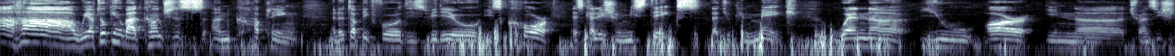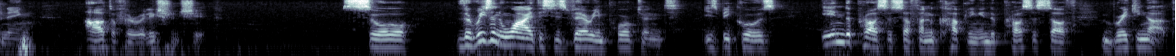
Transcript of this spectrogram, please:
Aha! We are talking about conscious uncoupling, and the topic for this video is core escalation mistakes that you can make when uh, you are in uh, transitioning out of a relationship. So, the reason why this is very important is because in the process of uncoupling, in the process of breaking up,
